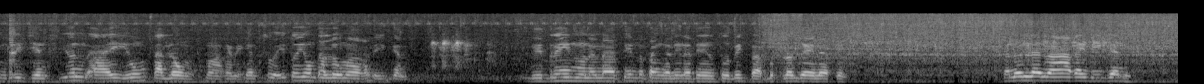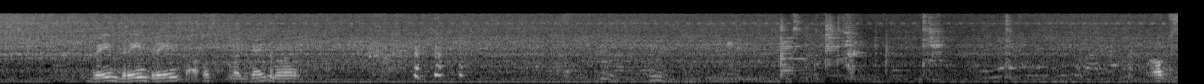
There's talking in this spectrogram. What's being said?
ingredients. Yun ay yung talong mga kaibigan. So ito yung talong mga kaibigan. I-drain muna natin, tatanggalin natin yung tubig tapos lagay natin. Ganun lang mga kaibigan. Drain, drain, drain. Tapos lagay mga... Oops,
